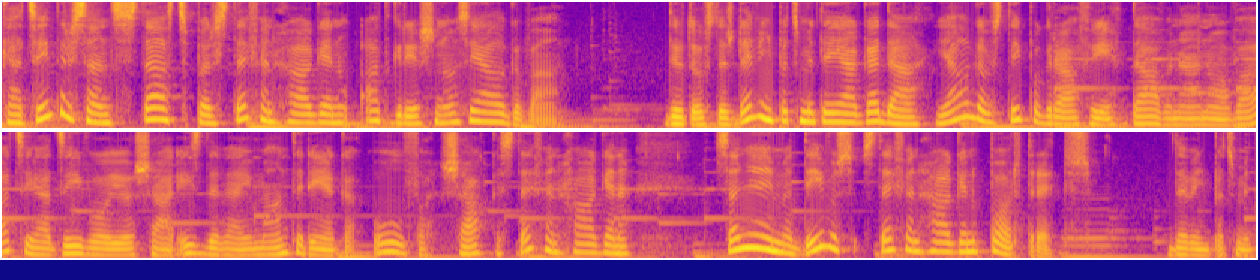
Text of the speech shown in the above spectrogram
kāds interesants stāsts par Stefenhāgenu atgriešanos Jālgavā. 2019. gadā Jālgavas tipogrāfija dāvanā no Vācijā dzīvojošā izdevēja mantinieka Ulfa Šaka Stefenhāgena saņēma divus Stefenhāgena portretus. 19.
